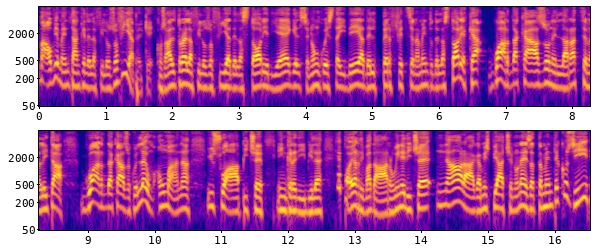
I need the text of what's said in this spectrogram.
ma ovviamente anche della filosofia, perché cos'altro è la filosofia della storia di Hegel se non questa idea del perfezionamento della storia che ha, guarda caso, nella razionalità, guarda caso, quella quella umana il suo apice incredibile. E poi arriva Darwin e dice: No, raga, mi spiace, non è esattamente così.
